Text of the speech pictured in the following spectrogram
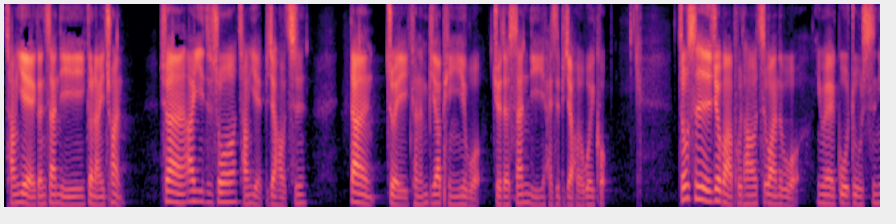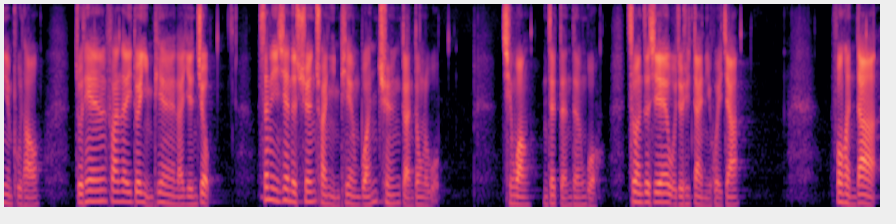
长野跟山梨各来一串。虽然阿姨一直说长野比较好吃，但嘴可能比较便宜我，我觉得山梨还是比较合胃口。周四就把葡萄吃完的我，因为过度思念葡萄，昨天翻了一堆影片来研究。山梨县的宣传影片完全感动了我。秦王，你再等等我，吃完这些我就去带你回家。风很大。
